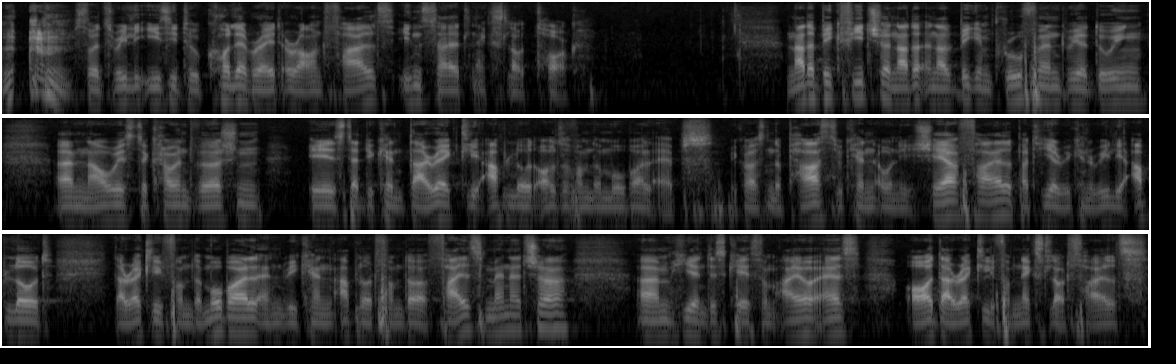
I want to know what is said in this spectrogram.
so it's really easy to collaborate around files inside Nextcloud Talk. Another big feature, another, another big improvement we are doing um, now with the current version is that you can directly upload also from the mobile apps. Because in the past you can only share file, but here we can really upload directly from the mobile and we can upload from the files manager, um, here in this case from iOS, or directly from Nextcloud files,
